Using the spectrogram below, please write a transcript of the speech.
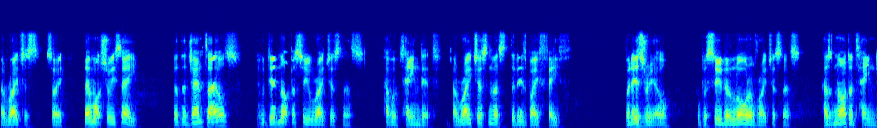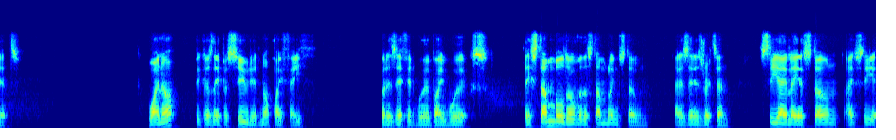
a righteous sorry, then what shall we say? That the Gentiles who did not pursue righteousness have obtained it, a righteousness that is by faith. But Israel, who pursued a law of righteousness, has not attained it. Why not? Because they pursued it not by faith, but as if it were by works. They stumbled over the stumbling stone, and as it is written, See, I lay a stone, I see,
